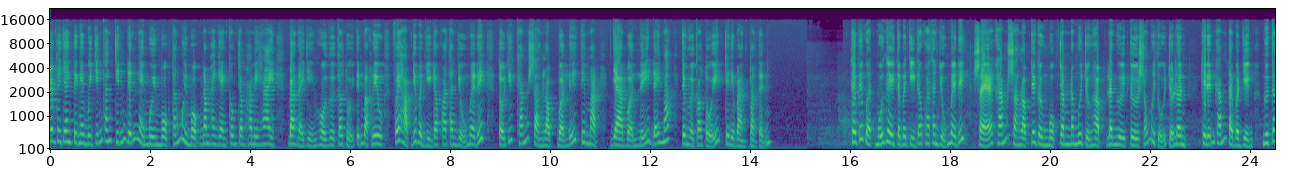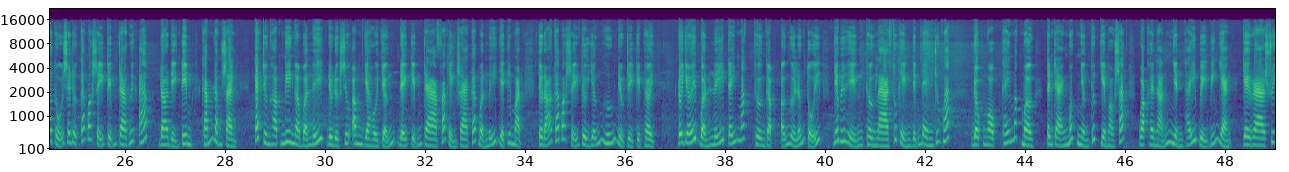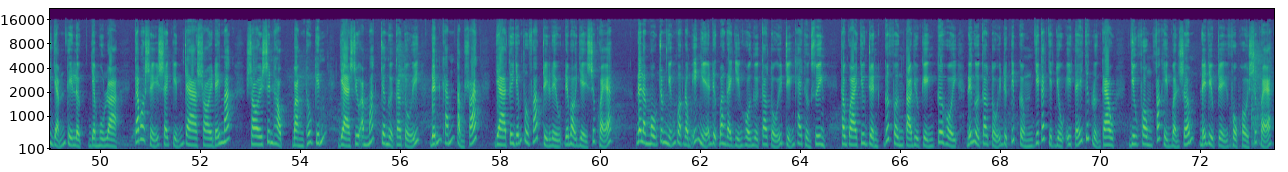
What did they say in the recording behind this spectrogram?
Trong thời gian từ ngày 19 tháng 9 đến ngày 11 tháng 11 năm 2022, Ban đại diện Hội người cao tuổi tỉnh Bạc Liêu phối hợp với Bệnh viện Đa khoa Thanh Vũ Medic tổ chức khám sàng lọc bệnh lý tim mạch và bệnh lý đáy mắt cho người cao tuổi trên địa bàn toàn tỉnh. Theo kế hoạch, mỗi ngày tại Bệnh viện Đa khoa Thanh Vũ Medic sẽ khám sàng lọc cho gần 150 trường hợp là người từ 60 tuổi trở lên. Khi đến khám tại bệnh viện, người cao tuổi sẽ được các bác sĩ kiểm tra huyết áp, đo điện tim, khám lâm sàng. Các trường hợp nghi ngờ bệnh lý đều được siêu âm và hội chẩn để kiểm tra phát hiện ra các bệnh lý về tim mạch, từ đó các bác sĩ tư vấn hướng điều trị kịp thời. Đối với bệnh lý đáy mắt thường gặp ở người lớn tuổi, với biểu hiện thường là xuất hiện điểm đen trước mắt, đột ngột thấy mắt mờ, tình trạng mất nhận thức về màu sắc hoặc hình ảnh nhìn thấy bị biến dạng, gây ra suy giảm thị lực và mù lòa. Các bác sĩ sẽ kiểm tra soi đáy mắt, soi sinh học bằng thấu kính và siêu âm mắt cho người cao tuổi đến khám tầm soát và tư vấn phương pháp trị liệu để bảo vệ sức khỏe. Đây là một trong những hoạt động ý nghĩa được Ban đại diện Hội người cao tuổi triển khai thường xuyên. Thông qua chương trình góp phần tạo điều kiện cơ hội để người cao tuổi được tiếp cận với các dịch vụ y tế chất lượng cao, dự phòng phát hiện bệnh sớm để điều trị phục hồi sức khỏe.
